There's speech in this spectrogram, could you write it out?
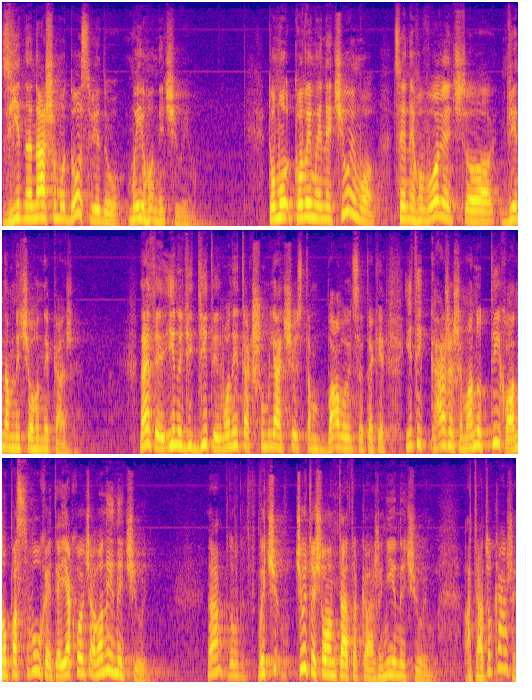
Згідно нашому досвіду, ми його не чуємо. Тому, коли ми не чуємо, це не говорить, що він нам нічого не каже. Знаєте, іноді діти, вони так шумлять, щось там бавуються таке. І ти кажеш їм, ану тихо, ану послухайте, я хочу, а вони не чують. Ви чуєте, що вам тато каже? Ні, не чуємо. А тато каже,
